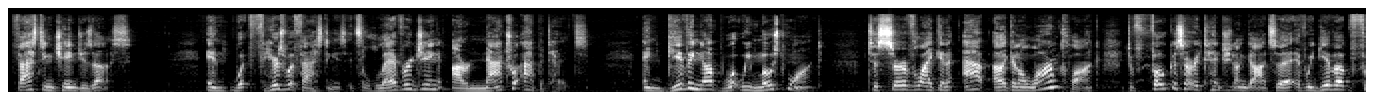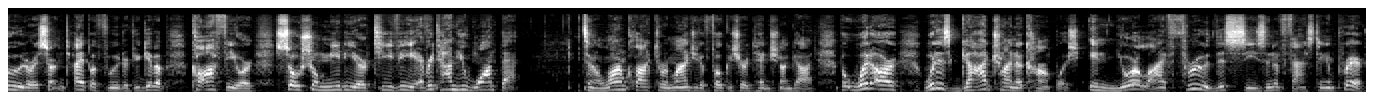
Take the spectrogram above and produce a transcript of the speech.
Fasting changes us. And what, here's what fasting is it's leveraging our natural appetites and giving up what we most want to serve like an app, like an alarm clock to focus our attention on God. So that if we give up food or a certain type of food, or if you give up coffee or social media or TV, every time you want that, it's an alarm clock to remind you to focus your attention on God. But what are what is God trying to accomplish in your life through this season of fasting and prayer?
